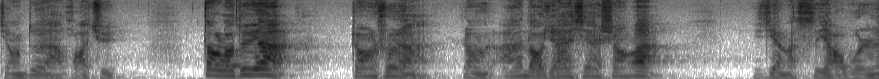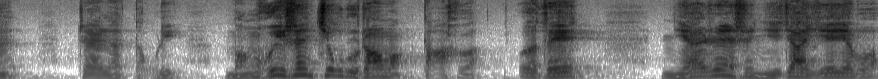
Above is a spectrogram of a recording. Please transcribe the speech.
江对岸划去。到了对岸，张顺啊让安道全先上岸，一见了四下无人，摘了斗笠，猛回身揪住张望，大喝。恶贼，你还认识你家爷爷不？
